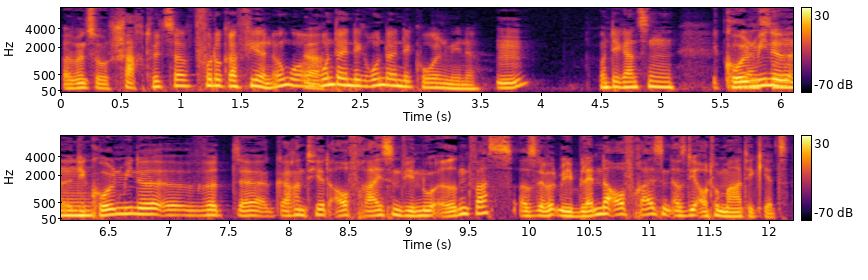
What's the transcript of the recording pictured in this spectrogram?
Also meinst du Schacht? Willst du fotografieren? Irgendwo Ja. runter in die runter in die Kohlenmine. Mhm. Und die ganzen Die Kohlenmine, ganzen- die Kohlenmine äh, wird der garantiert aufreißen wie nur irgendwas. Also der wird mir die Blende aufreißen, also die Automatik jetzt.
